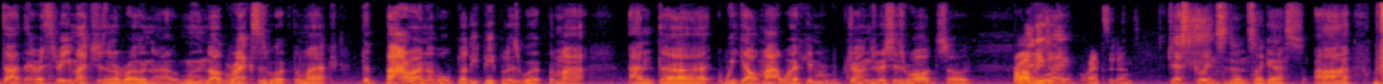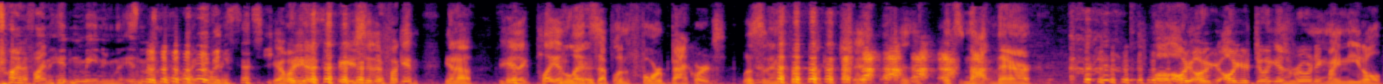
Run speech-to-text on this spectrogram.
that there are three matches in a row now. Moondog Rex has worked the match. The Baron of all bloody people has worked the mat, and uh, we got Matt working Jones versus Rod. So Probably Anyway. just coincidence. just coincidence, I guess. Uh, we're trying to find hidden meaning that isn't in there, right, Johnny? yeah. What are you? Are you sitting there fucking? You know, you're like playing Led Zeppelin four backwards, listening for fucking shit. It's not there. all, all, all, you're- all you're doing is ruining my needle.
